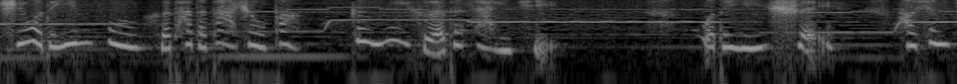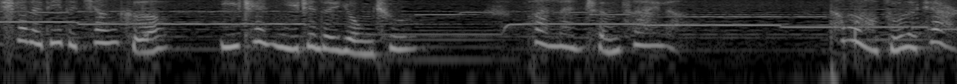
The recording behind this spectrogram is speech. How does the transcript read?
使我的阴部和他的大肉棒更密合的在一起。我的饮水。好像缺了堤的江河，一阵一阵的涌出，泛滥成灾了。他卯足了劲儿，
